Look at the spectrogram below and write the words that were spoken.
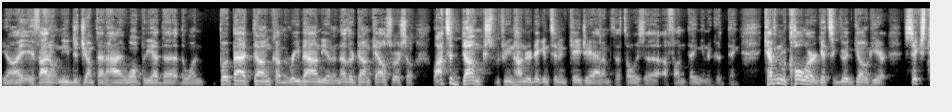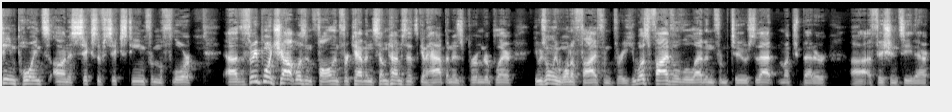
you know, I, if I don't need to jump that high, I won't. But he had the the one putback dunk on the rebound. He had another dunk elsewhere. So lots of dunks between Hunter Dickinson and KJ Adams. That's always a, a, fun thing and a good thing. Kevin McCullar gets a good goat here. 16 points on a six of 16 from the floor. Uh, the three point shot wasn't falling for Kevin. Sometimes that's going to happen as a perimeter player. He was only one of five from three. He was five of 11 from two. So that much better uh, efficiency there.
